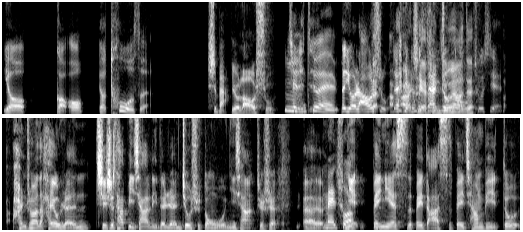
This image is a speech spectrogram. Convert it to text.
有狗。有兔子，是吧？有老鼠，这对，有老鼠，对，而且很重要的出现，很重要的还有人。其实他笔下里的人就是动物。你想，就是呃，没错，捏被捏死、被打死、被枪毙，都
